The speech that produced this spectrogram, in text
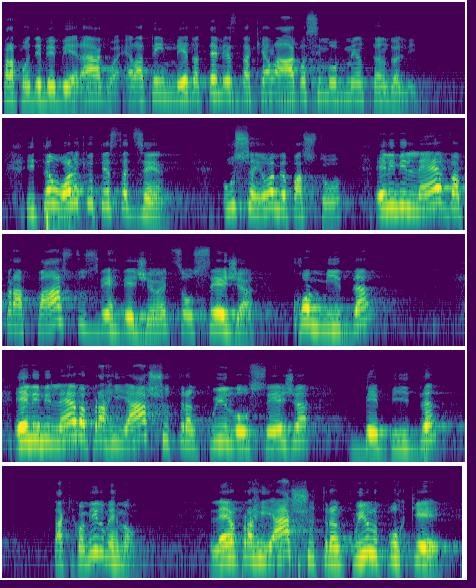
para poder beber água, ela tem medo até mesmo daquela água se movimentando ali. Então, olha o que o texto está dizendo. O Senhor meu pastor, ele me leva para pastos verdejantes, ou seja, comida, ele me leva para riacho tranquilo, ou seja, bebida. Está aqui comigo, meu irmão? Leva para riacho tranquilo, por quê?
